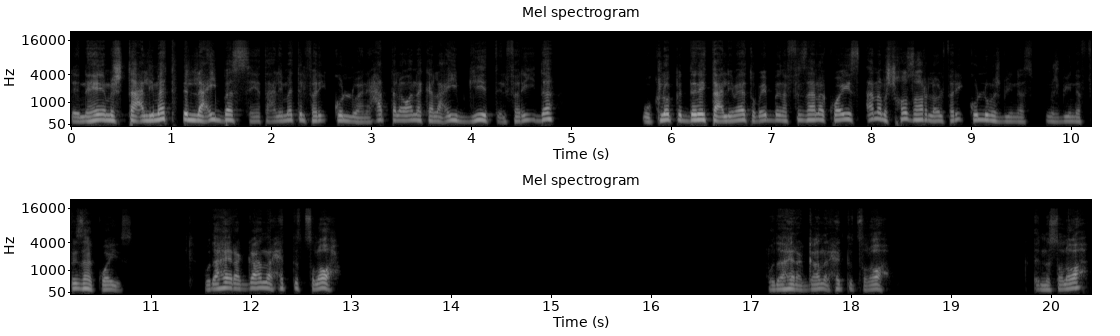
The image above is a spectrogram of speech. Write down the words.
لإن هي مش تعليمات اللعيب بس، هي تعليمات الفريق كلّه، يعني حتى لو أنا كلعيب جيت الفريق ده وكلوب ادّاني التعليمات وبقيت بانفّذها أنا كويس، أنا مش هاظهر لو الفريق كلّه مش مش بينفّذها كويس، وده هيرجّعنا لحتّة صلاح. وده هيرجّعنا لحتّة صلاح. إن صلاح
